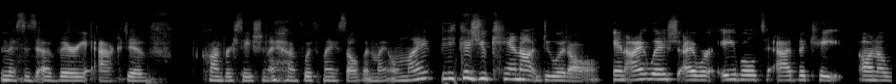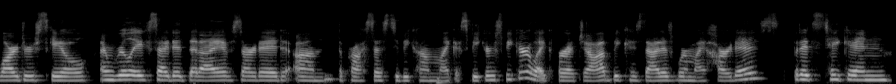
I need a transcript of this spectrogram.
And this is a very active conversation I have with myself in my own life because you cannot do it all. And I wish I were able to advocate on a larger scale. I'm really excited that I have started um, the process to become like a speaker speaker, like for a job, because that is where my heart is. But it's taken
